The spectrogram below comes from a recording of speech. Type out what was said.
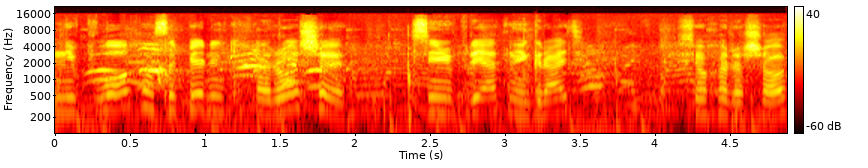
Неплохо, соперники хорошие, с ними приятно играть все хорошо.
